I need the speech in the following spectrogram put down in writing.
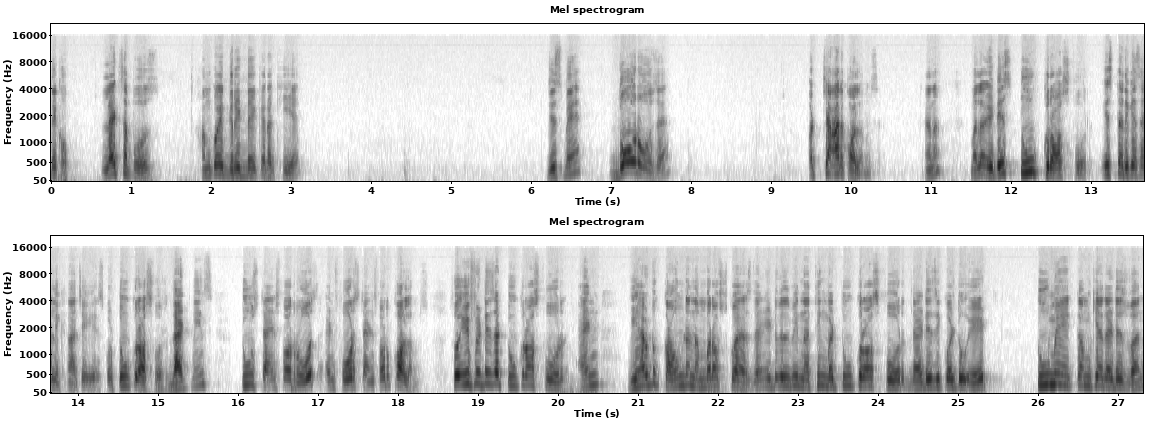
देखो लेट सपोज़ हमको एक ग्रिड देकर रखी है, जिसमें दो रोज है और चार कॉलम्स है है ना? मतलब it is two cross four इस तरीके से लिखना चाहिए इसको two cross four that means two stand for rows and four stand for columns so if it is a two cross four and we have to count the number of squares, then it will be nothing but 2 cross 4 that is equal to 8 2 में एक कम किया, that is 1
